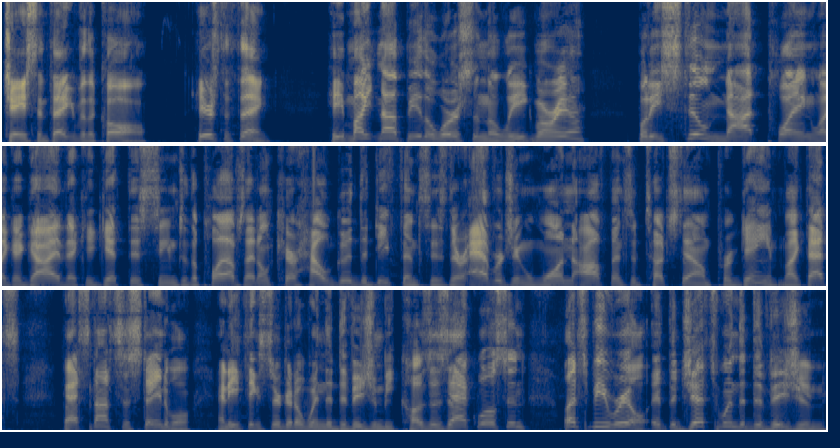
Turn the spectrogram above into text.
Jason, thank you for the call. Here's the thing he might not be the worst in the league, Maria, but he's still not playing like a guy that could get this team to the playoffs. I don't care how good the defense is. They're averaging one offensive touchdown per game. Like that's that's not sustainable. And he thinks they're going to win the division because of Zach Wilson. Let's be real. If the Jets win the division,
